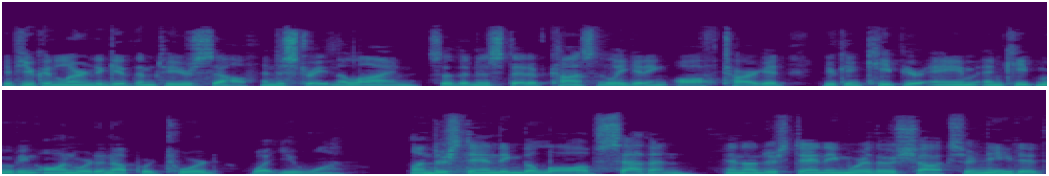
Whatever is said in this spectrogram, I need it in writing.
If you can learn to give them to yourself and to straighten the line so that instead of constantly getting off target, you can keep your aim and keep moving onward and upward toward what you want. Understanding the law of seven and understanding where those shocks are needed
